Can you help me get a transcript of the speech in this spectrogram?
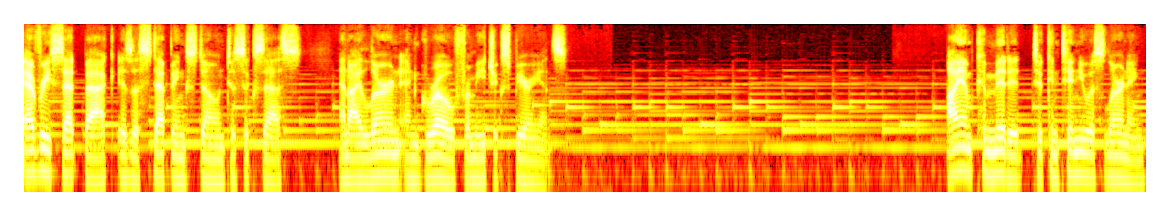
Every setback is a stepping stone to success, and I learn and grow from each experience. I am committed to continuous learning,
